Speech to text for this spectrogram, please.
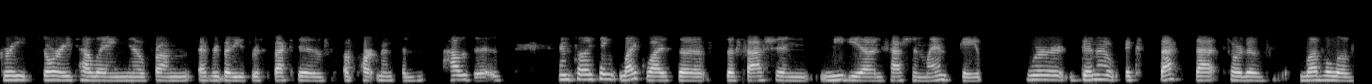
great storytelling, you know, from everybody's respective apartments and houses. And so I think likewise the the fashion media and fashion landscape, we're gonna expect that sort of level of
